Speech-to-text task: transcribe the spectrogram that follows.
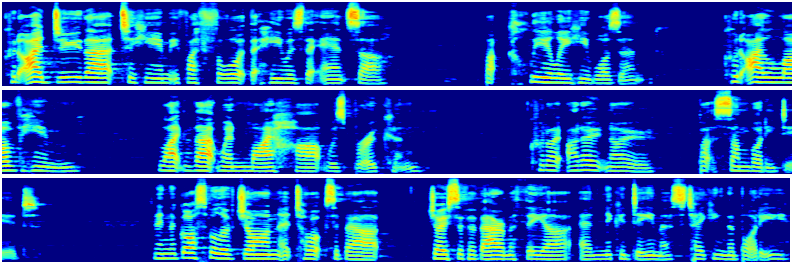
Could I do that to him if I thought that he was the answer, but clearly he wasn't? Could I love him like that when my heart was broken? Could I? I don't know, but somebody did. And in the Gospel of John, it talks about Joseph of Arimathea and Nicodemus taking the body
